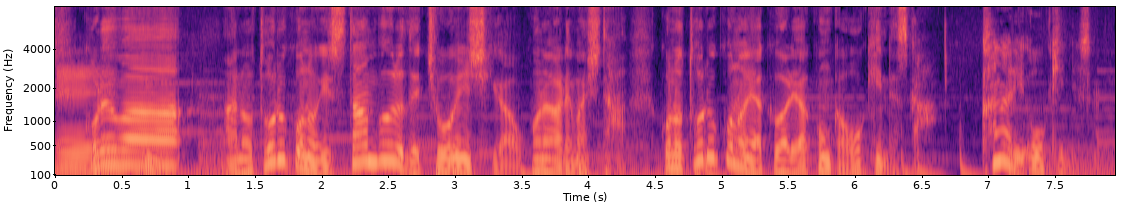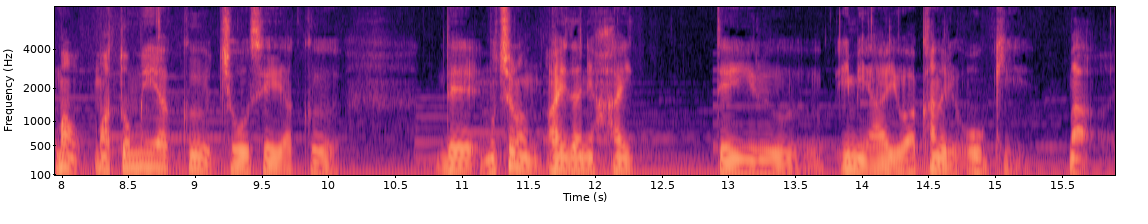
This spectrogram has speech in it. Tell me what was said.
えー、これは、うん、あのトルコのイスタンブールで調印式が行われました。このトルコの役割は今回大きいんですか？かなり大きいんです、まあ、まとめ役調整役。でもちろん間に入っている意味合いはかなり大きい、まあ、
